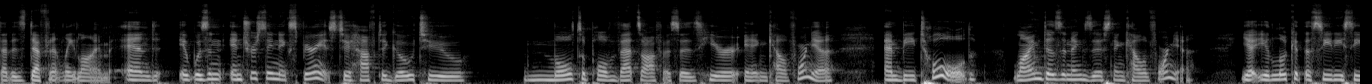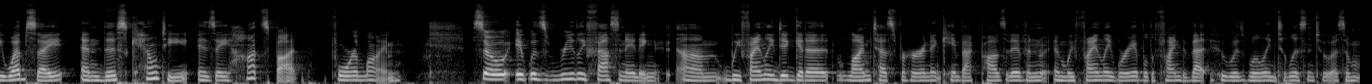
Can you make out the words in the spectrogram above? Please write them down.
that is definitely lyme and it was an interesting experience to have to go to multiple vets offices here in California and be told Lyme doesn't exist in California. Yet you look at the CDC website, and this county is a hotspot for Lyme. So it was really fascinating. Um, we finally did get a Lyme test for her, and it came back positive, and, and we finally were able to find a vet who was willing to listen to us and,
